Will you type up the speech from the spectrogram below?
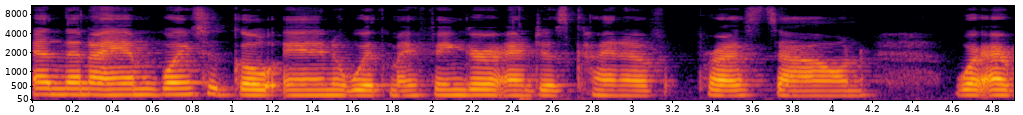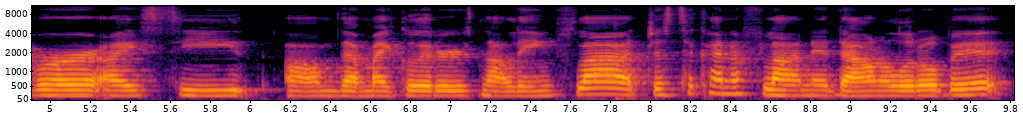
And then I am going to go in with my finger and just kind of press down wherever I see um, that my glitter is not laying flat, just to kind of flatten it down a little bit.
